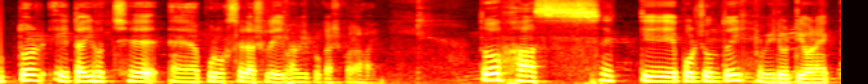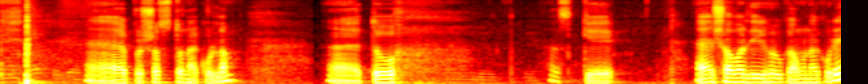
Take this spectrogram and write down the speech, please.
উত্তর এটাই হচ্ছে আহ, পূরক সেট আসলে এইভাবেই প্রকাশ করা হয়। তো আজকে এ পর্যন্তই ভিডিওটি অনেক প্রশস্ত না করলাম। তো আজকে সবার দীর্ঘ কামনা করে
